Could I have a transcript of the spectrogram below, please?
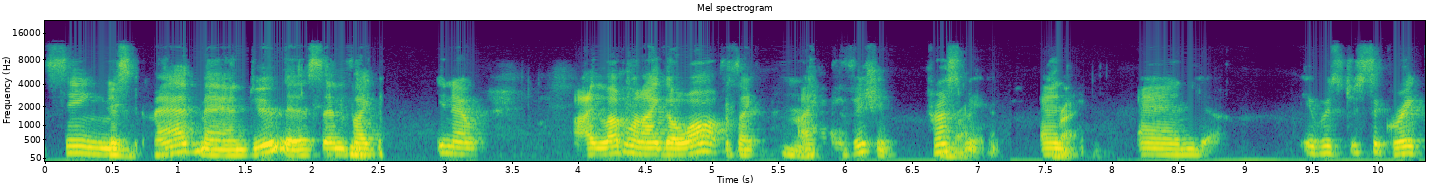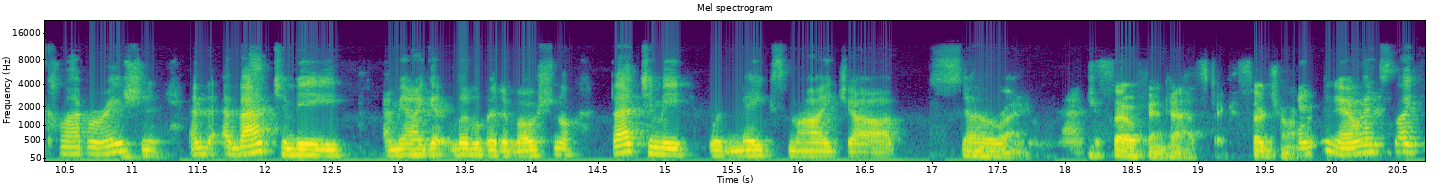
seeing Mr. Madman do this. And it's like, you know, I love when I go off. It's like Hmm. I have a vision. Trust Right. me. And Right. and it was just a great collaboration. And, and that to me, I mean, I get a little bit emotional. That to me, what makes my job so Right. magical. So fantastic. So charming. And you know, and it's like,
